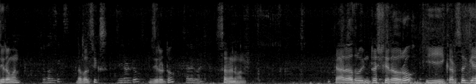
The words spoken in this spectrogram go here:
zero one double six zero two seven one ಯಾರಾದರೂ ಇಂಟ್ರೆಸ್ಟ್ ಇರೋರು ಈ ಕಡ್ಸಕ್ಕೆ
